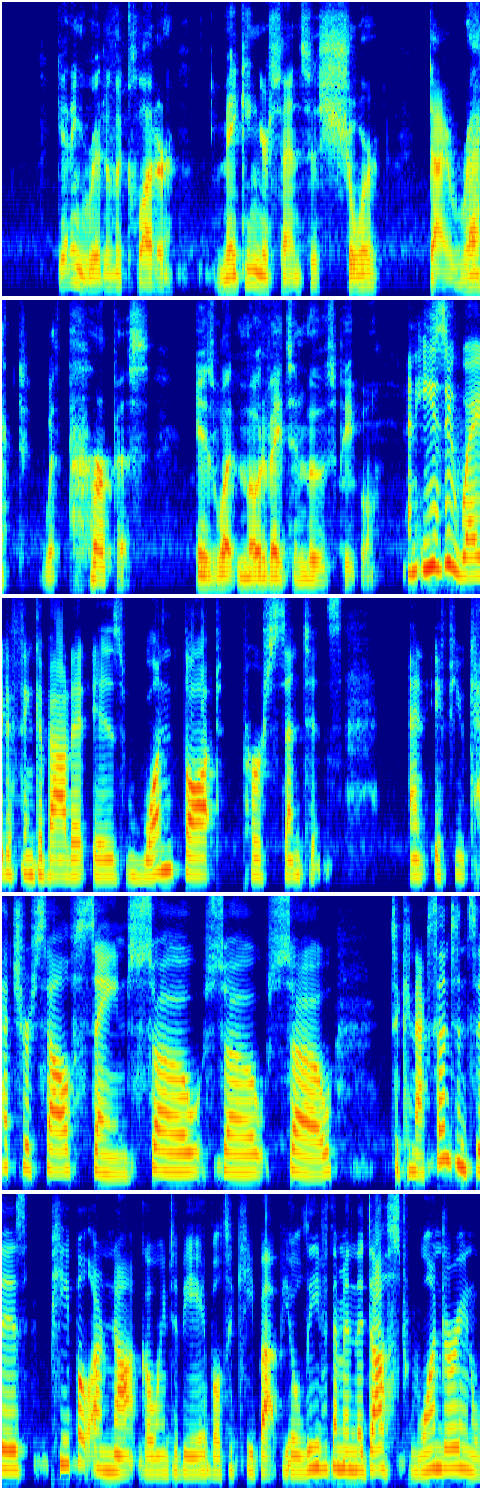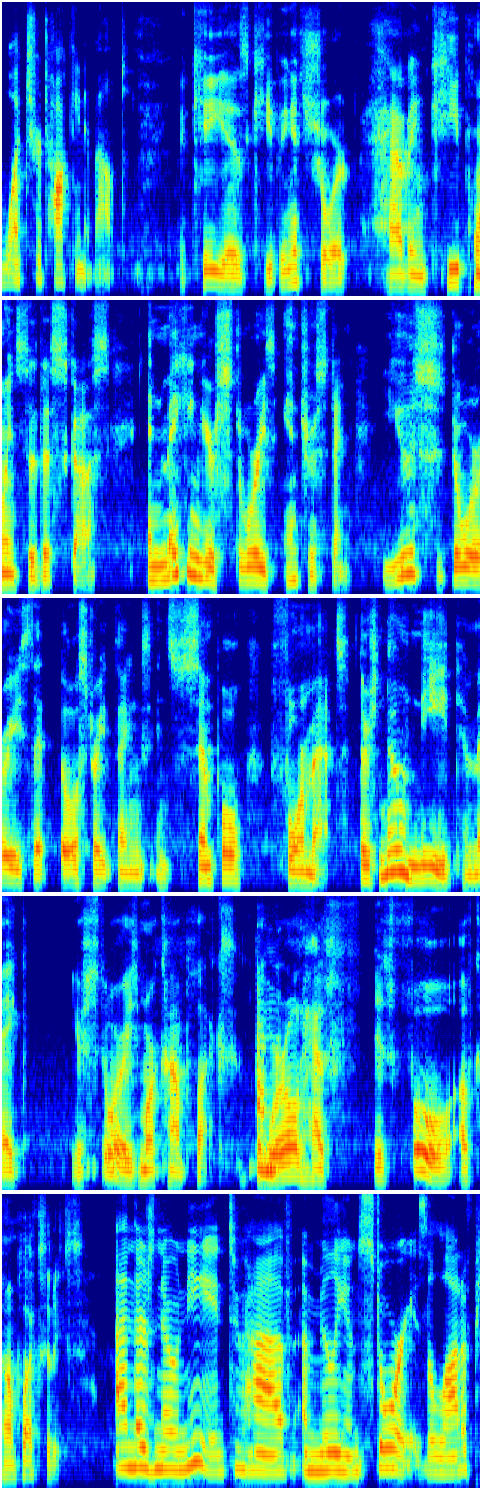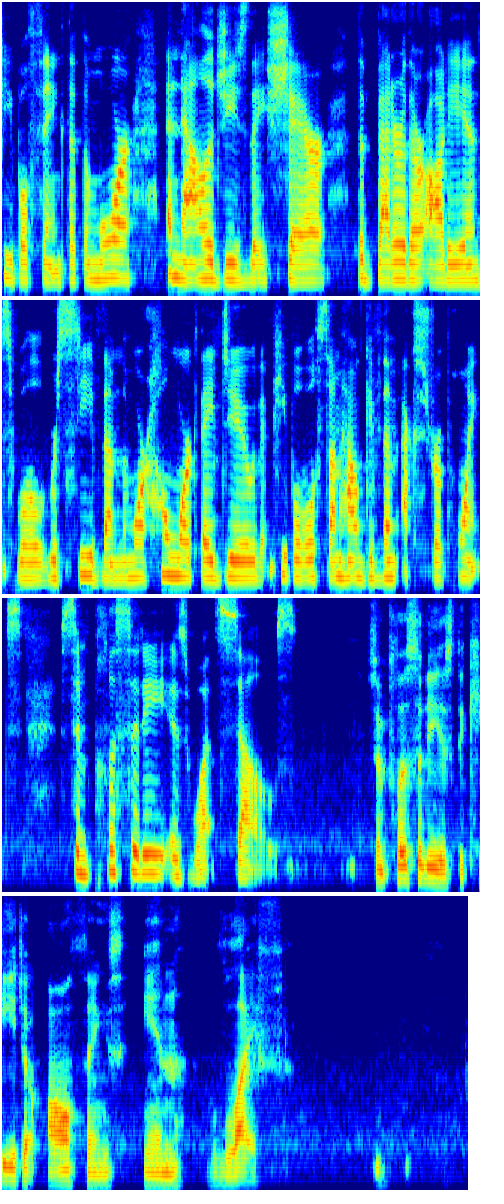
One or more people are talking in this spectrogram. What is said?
Getting rid of the clutter, making your sentences short, direct, with purpose is what motivates and moves people. An easy way to think about it is one thought per sentence. And if you catch yourself saying so, so, so to connect sentences, people are not going to be able to keep up. You'll leave them in the dust wondering what you're talking about. The key is keeping it short, having key points to discuss, and making your stories interesting. Use stories that illustrate things in simple formats. There's no need to make your stories more complex. The And- world has is full of complexities. And there's no need to have a million stories. A lot of people think that the more analogies they share, the better their audience will receive them. The more homework they do, that people will somehow give them extra points. Simplicity is what sells. Simplicity is the key to all things in life.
